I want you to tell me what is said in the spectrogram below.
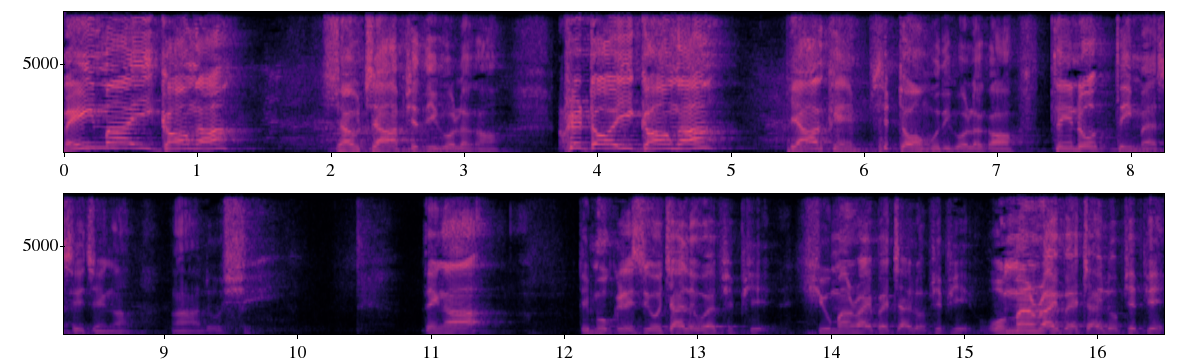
မိန်းမဤခေါင်းကယောက်ျားဖြစ်သည်ကို၎င်းခရစ်တော်ဤခေါင်းကဘုရားခင်ဖြစ်တော်မူသည်ကို၎င်းသင်တို့သိမှတ်စေခြင်းကငါလို့ရှိသင်က ဒီမိုကရေစီကိုကြိုက်လို့ပဲဖြစ်ဖြစ် human right ပဲကြိုက်လို့ဖြစ်ဖြစ် woman right ပဲကြိုက်လို့ဖြစ်ဖြစ်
